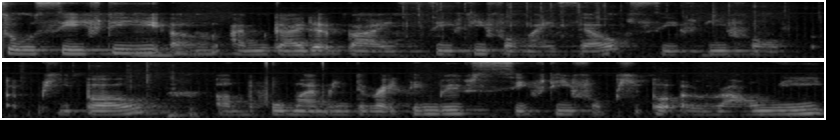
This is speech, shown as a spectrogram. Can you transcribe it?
So safety, um, I'm guided by safety for myself, safety for uh, people um, whom I'm interacting with, safety for people around me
